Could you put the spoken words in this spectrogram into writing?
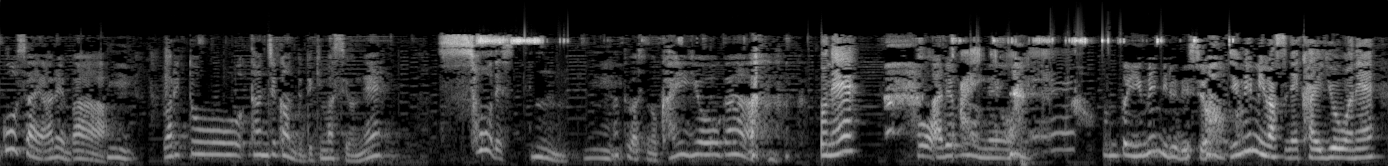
稿さえあれば、ん。割と短時間でできますよね。そうです。うん。うんあ。とはその開業が、とね。そうあれもね本当夢見るでしょ。夢見ますね、開業はね。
